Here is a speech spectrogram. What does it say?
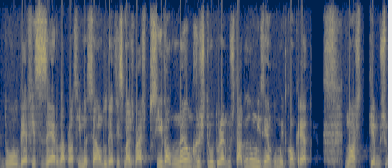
do déficit zero, da aproximação do déficit mais baixo possível, não reestruturando o Estado. Eu dou um exemplo muito concreto. Nós temos uh,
